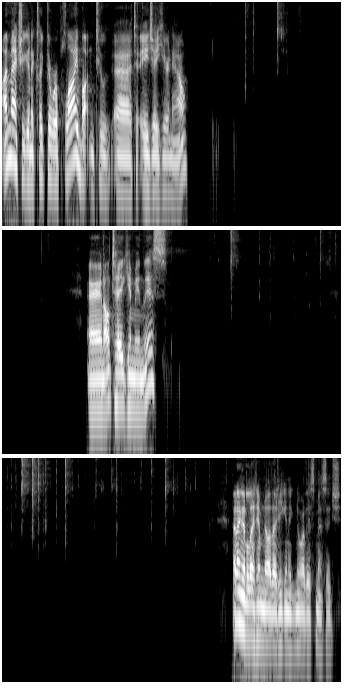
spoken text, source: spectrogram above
I'm actually going to click the reply button to, uh, to AJ here now. And I'll tag him in this. And I'm going to let him know that he can ignore this message.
